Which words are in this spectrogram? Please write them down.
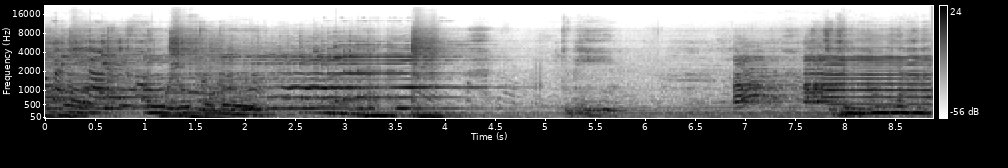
พคะรู้ไหมลูกเจ้าก็รู้เสด็จพ่อพระคะ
